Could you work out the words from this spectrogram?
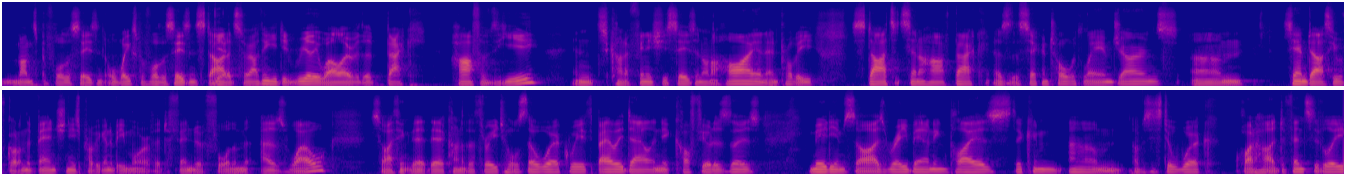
months before the season or weeks before the season started. Yeah. So I think he did really well over the back half of the year and to kind of finish his season on a high and, and probably starts at centre half back as the second tall with Liam Jones. Um, Sam Darcy we've got on the bench, and he's probably going to be more of a defender for them as well. So I think that they're kind of the three talls they'll work with. Bailey Dale and Nick Coffield as those medium-sized rebounding players that can um, obviously still work quite hard defensively.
